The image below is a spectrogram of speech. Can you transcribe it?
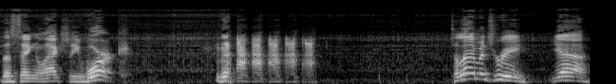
this thing will actually work. Telemetry. Yeah,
